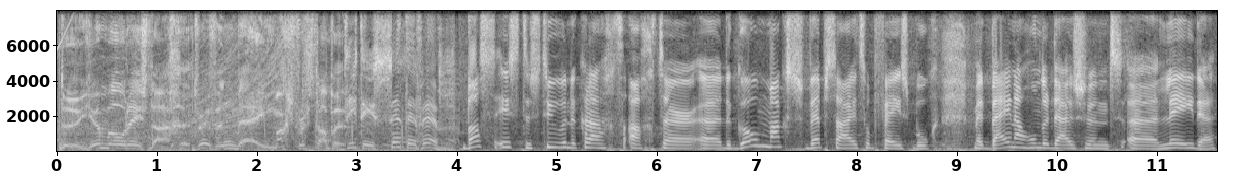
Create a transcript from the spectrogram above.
De Jumbo Race Dagen, driven bij Max Verstappen. Dit is ZFM. Bas is de stuwende kracht achter uh, de GoMax websites op Facebook. Met bijna 100.000 uh, leden.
